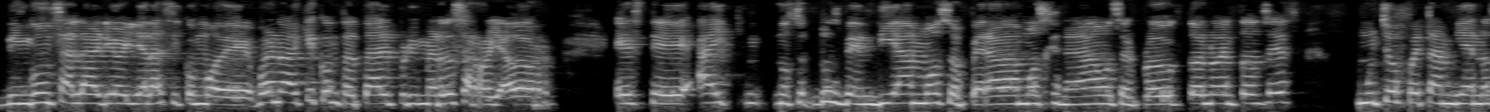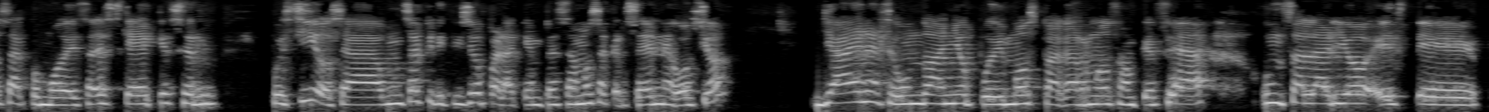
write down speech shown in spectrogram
ningún salario y era así como de, bueno, hay que contratar al primer desarrollador. Este, hay, nosotros vendíamos, operábamos, generábamos el producto, ¿no? Entonces, mucho fue también, o sea, como de, ¿sabes qué? Hay que ser, pues sí, o sea, un sacrificio para que empezamos a crecer el negocio. Ya en el segundo año pudimos pagarnos, aunque sea un salario, este,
